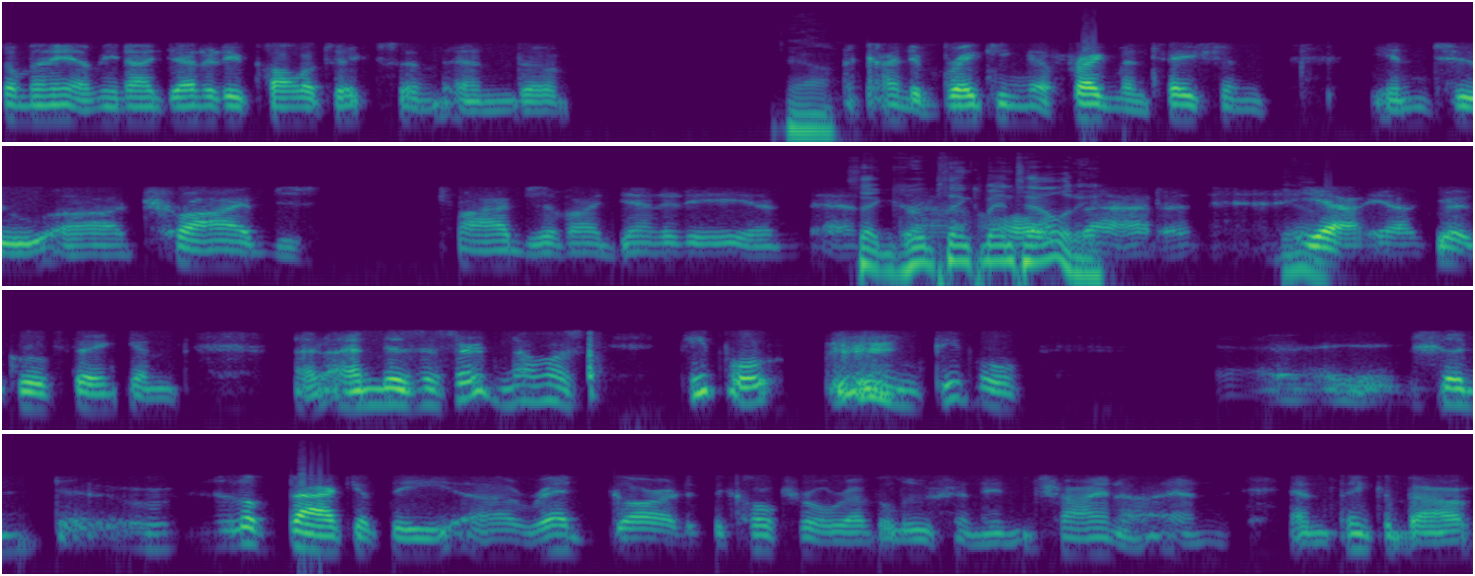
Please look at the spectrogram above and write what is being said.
so many. I mean, identity politics and and uh, yeah, kind of breaking a fragmentation into uh, tribes, tribes of identity and, and it's that groupthink uh, mentality. That. And, yeah. yeah, yeah, groupthink and and, and there's a certain almost people people uh, should uh, look back at the uh, Red Guard, at the Cultural Revolution in China, and and think about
